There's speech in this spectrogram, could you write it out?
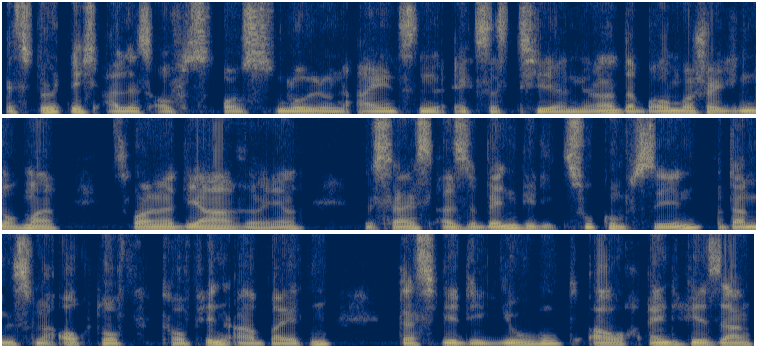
es wird nicht alles aus, aus Null und Einsen existieren. Ja? Da brauchen wir wahrscheinlich nochmal 200 Jahre. Ja? Das heißt also, wenn wir die Zukunft sehen, und da müssen wir auch darauf drauf hinarbeiten, dass wir die Jugend auch eigentlich wieder sagen,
